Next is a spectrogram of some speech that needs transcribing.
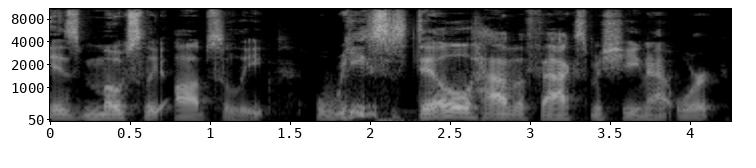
is mostly obsolete. We still have a fax machine at work.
